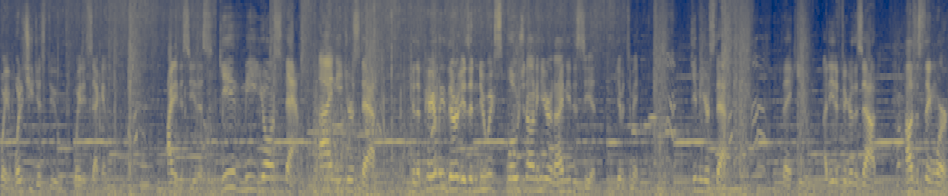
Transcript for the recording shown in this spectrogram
wait, what did she just do? Wait a second. I need to see this. Give me your staff. I need your staff. Because apparently there is a new explosion on here and I need to see it. Give it to me. Give me your staff. Thank you. I need to figure this out. How does this thing work?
